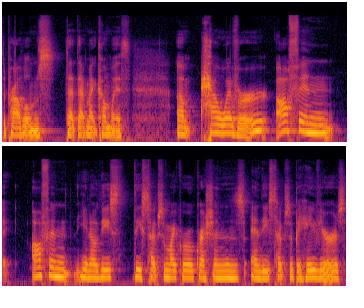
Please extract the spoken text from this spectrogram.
the problems that that might come with. Um, however, often often you know these these types of microaggressions and these types of behaviors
